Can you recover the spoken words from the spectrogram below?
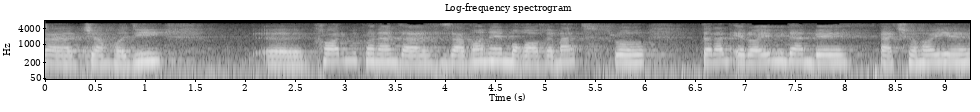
و جهادی کار می‌کنن و زبان مقاومت رو دارن ارائه میدن به بچه های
